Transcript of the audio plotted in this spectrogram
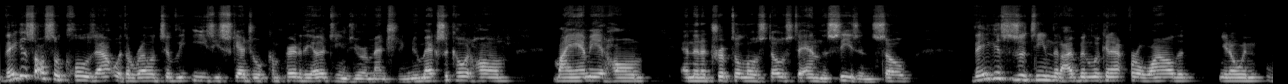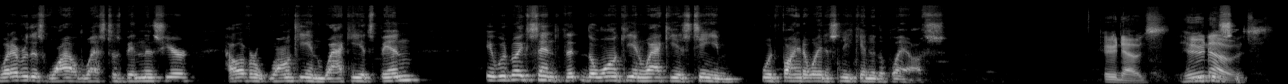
Vegas also closed out with a relatively easy schedule compared to the other teams you were mentioning. New Mexico at home, Miami at home, and then a trip to Los Dos to end the season. So Vegas is a team that I've been looking at for a while that, you know, in whatever this Wild West has been this year, however wonky and wacky it's been, it would make sense that the wonky and wackiest team would find a way to sneak into the playoffs. Who knows? Who You can see- knows?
